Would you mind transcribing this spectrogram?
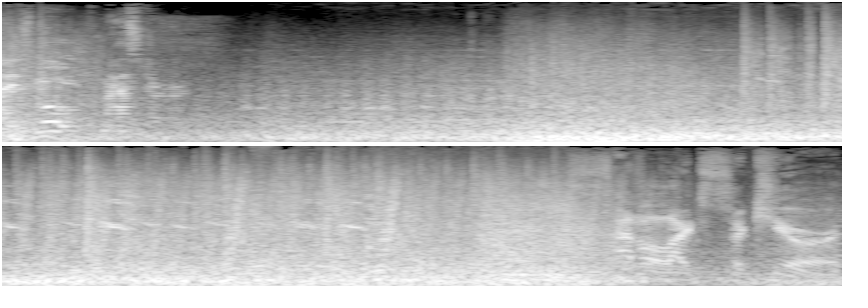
Wise move, Master. Satellite secured.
